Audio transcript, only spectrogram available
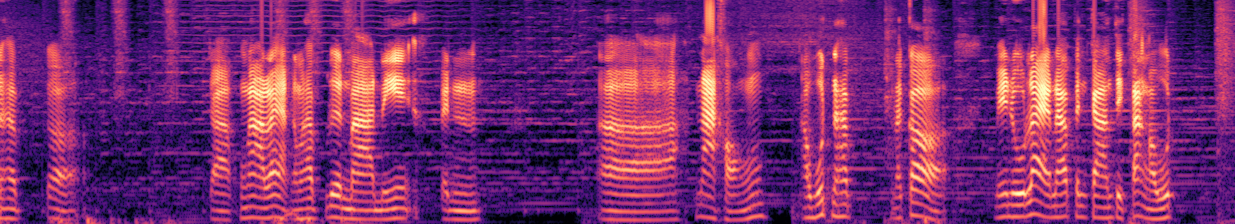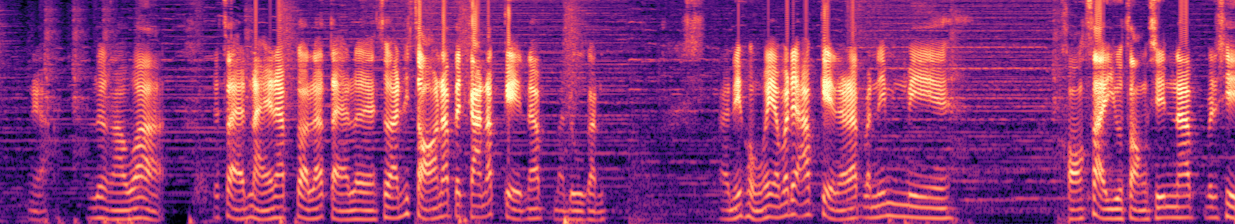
นะครับ ก็ จากหน้าแรกนะครับ เลื่อนมาอันนี้เป็นอ่าหน้าของอาวุธนะครับ แล้วก็เมนูแรกนะครับเป็นการติดตั้งอาวุธ เนี่ย เรื่องเอาว่า จะใส่อันไหนนะครับก็แล้วแต่เลย ส่วนอันที่สองนะเป็นการอัปเกรดนะครับ มาดูกัน อันนี้ผมก็ยังไม่ได้อัปเกรดนะครับ อันนี้มีของใส่อยู่สองชิ้นนะครับวิธี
